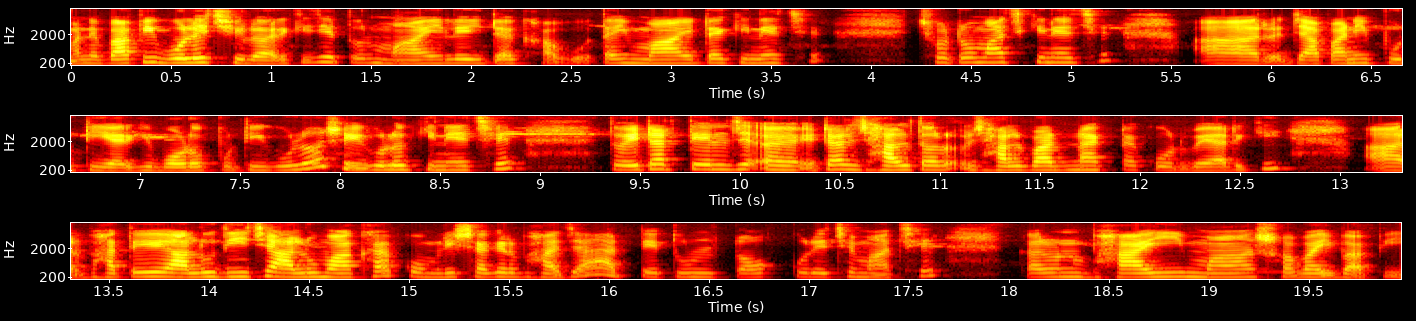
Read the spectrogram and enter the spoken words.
মানে বাপি বলেছিল আর কি যে, তোর মা এলে এইটা খাব। তাই মা এটা কিনেছে, ছোট মাছ কিনেছে। আর জাপানি পুঁটি আর কি, বড় পুঁটিগুলো সেইগুলো কিনেছে। তো এটার তেল এটার ঝাল তর, ঝাল বাটনা একটা করবে আর কি। আর ভাতে আলু দিয়েছে আলু মাখা, কুমড়ি শাকের ভাজা আর তেঁতুল টক করেছে মাছের। কারণ ভাই, মা সবাই বাপি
